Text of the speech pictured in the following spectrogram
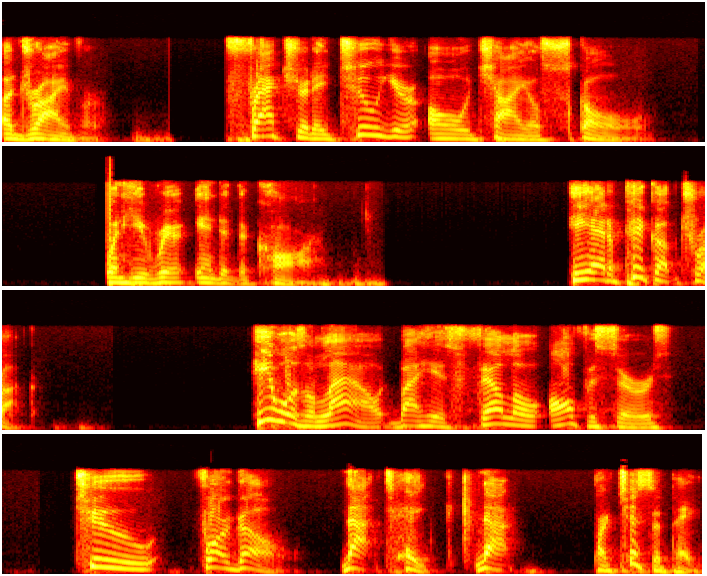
a driver, fractured a two-year-old child's skull when he rear-ended the car. He had a pickup truck. He was allowed by his fellow officers to forego, not take, not participate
